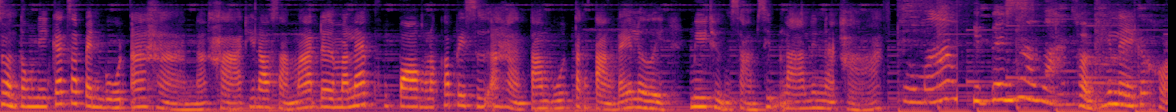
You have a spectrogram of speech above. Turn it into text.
ส่วนตรงนี้ก็จะเป็นบูธอาหารนะคะ ที่เราสามารถเดินมาแลกคูปอง แล้วก็ไปซื้ออาหารตามบูธต่างๆ ได้เลย มีถึง 30ร้านเลยนะคะหนูมาที่เป็นสวรรค์ส่วนพี่เลก็ขอ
